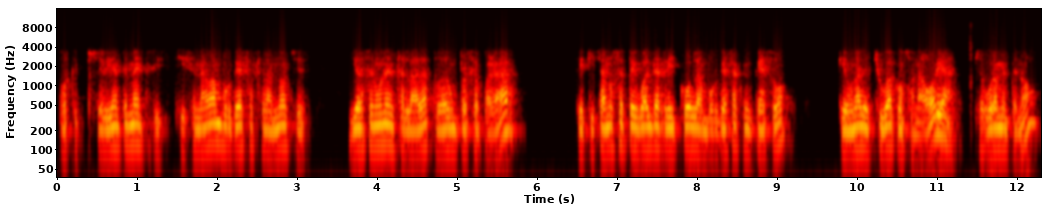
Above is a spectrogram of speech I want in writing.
porque pues, evidentemente si, si, cenaba hamburguesas en las noches y hacer una ensalada, puede haber un precio a pagar, que quizá no sepa igual de rico la hamburguesa con queso que una lechuga con zanahoria. Seguramente no,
